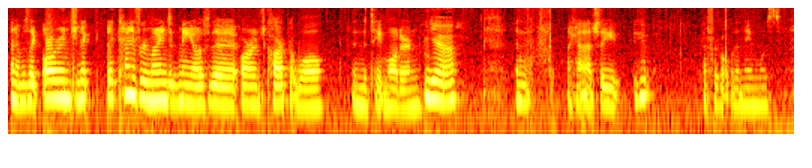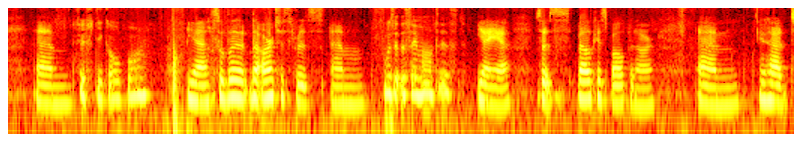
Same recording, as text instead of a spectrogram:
and it was like orange and it, it kind of reminded me of the orange carpet wall in the Tate Modern yeah, and I can't actually who I forgot what the name was um fifty Goulburn. Yeah so the the artist was um Was it the same artist? Yeah, yeah. So it's Belkis Balpinar, um, who had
